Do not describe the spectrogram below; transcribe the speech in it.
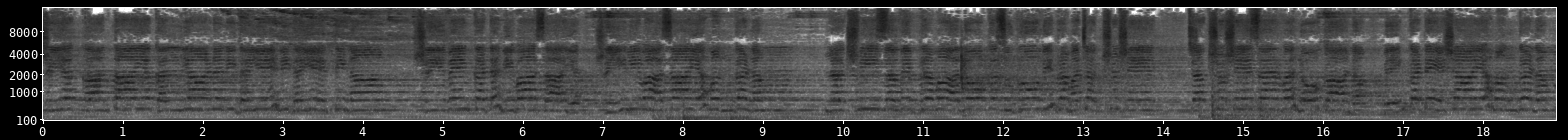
श्रियकान्ताय कल्याणनिधये निधयेतिनाम् श्रीवेङ्कटनिवासाय श्रीनिवासाय मङ्गलम् लक्ष्मी सविभ्रमालोकसुभ्रूविभ्रमचक्षुषे चक्षुषे सर्वलोकानां वेङ्कटेशाय मङ्गलम्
